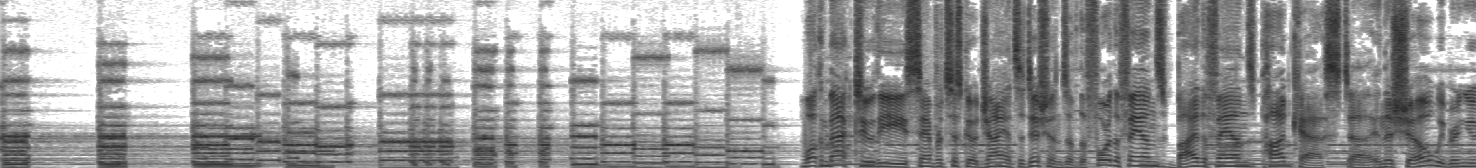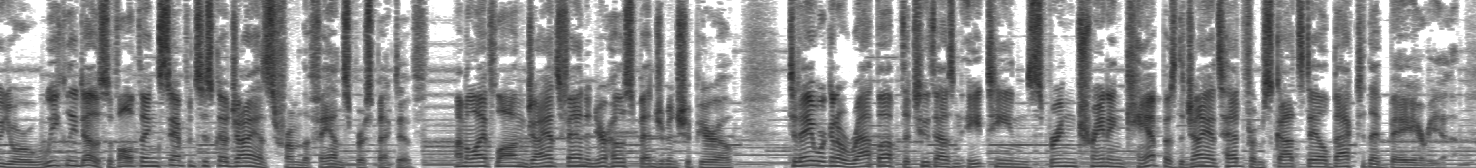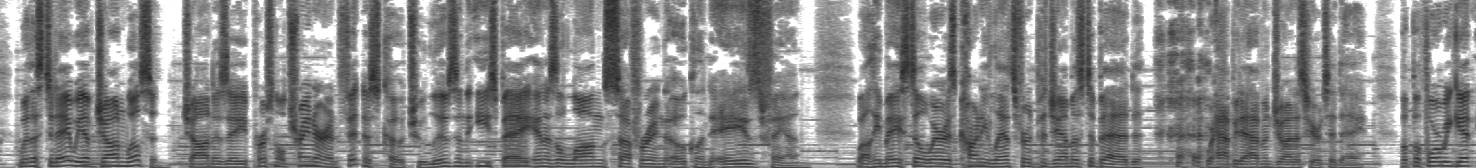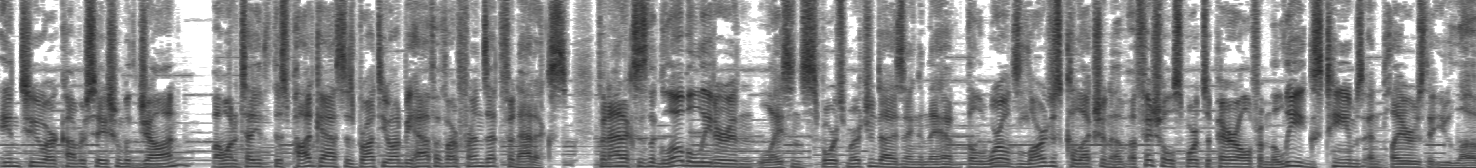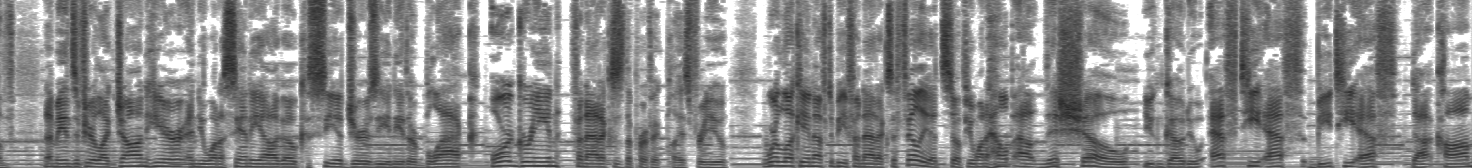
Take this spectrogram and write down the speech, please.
Welcome back to the San Francisco Giants editions of the For the Fans, By the Fans podcast. Uh, in this show, we bring you your weekly dose of all things San Francisco Giants from the fans' perspective. I'm a lifelong Giants fan and your host, Benjamin Shapiro. Today, we're going to wrap up the 2018 spring training camp as the Giants head from Scottsdale back to the Bay Area. With us today, we have John Wilson. John is a personal trainer and fitness coach who lives in the East Bay and is a long suffering Oakland A's fan. While he may still wear his Carney Lansford pajamas to bed, we're happy to have him join us here today. But before we get into our conversation with John, I want to tell you that this podcast is brought to you on behalf of our friends at Fanatics. Fanatics is the global leader in licensed sports merchandising, and they have the world's largest collection of official sports apparel from the leagues, teams, and players that you love. That means if you're like John here and you want a Santiago Casilla jersey in either black or green, Fanatics is the perfect place for you. We're lucky enough to be Fanatics affiliates, so if you want to help out this show, you can go to ftfbtf.com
